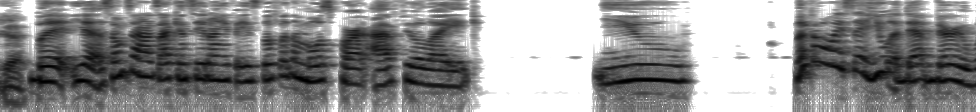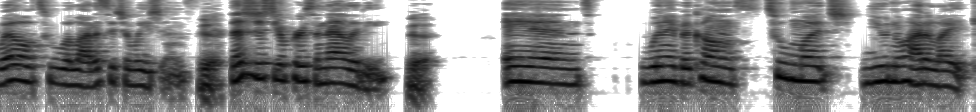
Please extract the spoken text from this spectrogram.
Yeah. But yeah, sometimes I can see it on your face, but for the most part, I feel like you, like I always say, you adapt very well to a lot of situations. Yeah. That's just your personality. Yeah. And when it becomes too much, you know how to like,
